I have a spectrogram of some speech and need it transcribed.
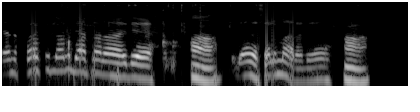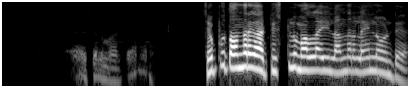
దాని పోకిర్లోను దాంట్లో ఇది అది. చెప్పు తొందరగా టిస్టులు మళ్ళీ వీళ్ళందరూ లైన్లో ఉంటే.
